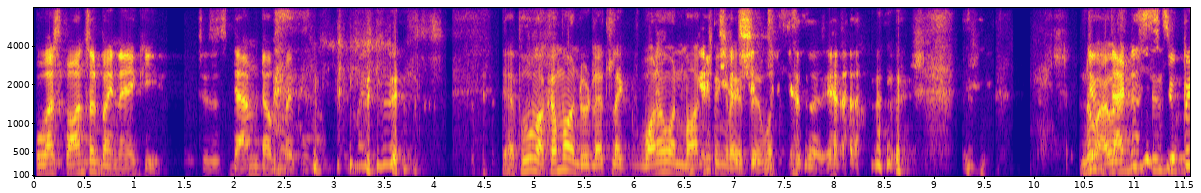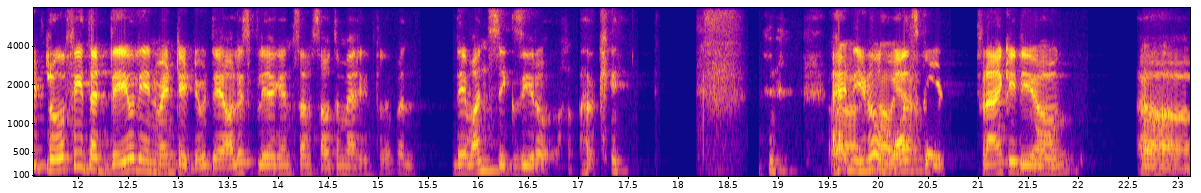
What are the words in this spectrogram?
Who are sponsored by Nike, which is damn dumb by Puma. in my opinion. yeah, Puma, come on, dude. That's like one-on-one marketing right there. What's... together, yeah. No, Dude, I was that is a stupid trophy that they only invented, dude. They always play against some South American club and they won 6 0. Okay. And Uh, you know no, who yeah. all scored? Frenkie de Jong, uh,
